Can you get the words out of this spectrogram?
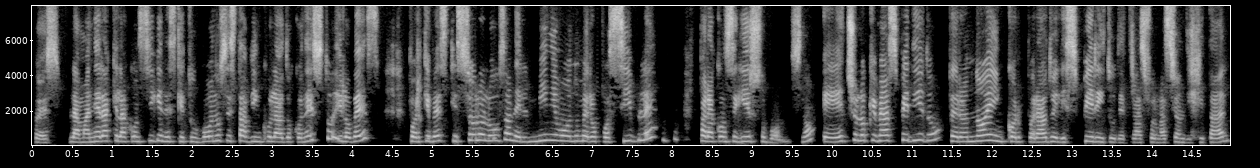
Pues la manera que la consiguen es que tu bonus está vinculado con esto y lo ves porque ves que solo lo usan el mínimo número posible para conseguir su bonus, ¿no? He hecho lo que me has pedido, pero no he incorporado el espíritu de transformación digital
